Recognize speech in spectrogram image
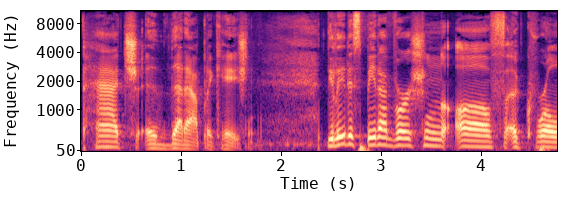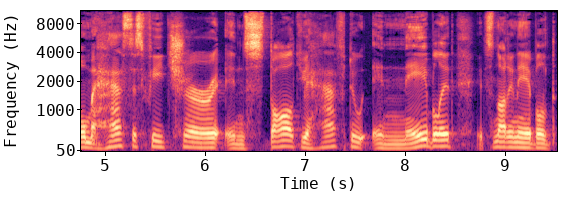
patch that application. The latest beta version of uh, Chrome has this feature installed. You have to enable it. It's not enabled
